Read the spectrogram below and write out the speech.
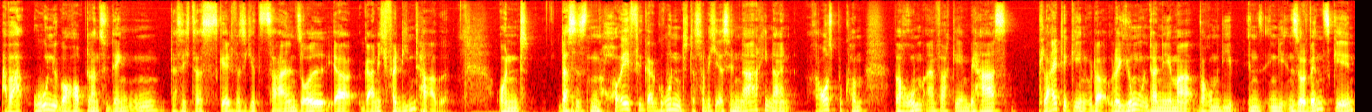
Aber ohne überhaupt daran zu denken, dass ich das Geld, was ich jetzt zahlen soll, ja gar nicht verdient habe. Und das ist ein häufiger Grund, das habe ich erst im Nachhinein rausbekommen, warum einfach GmbHs pleite gehen oder, oder Jungunternehmer, warum die in, in die Insolvenz gehen,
